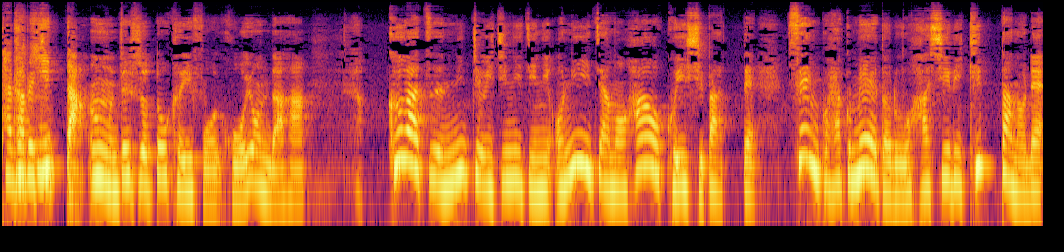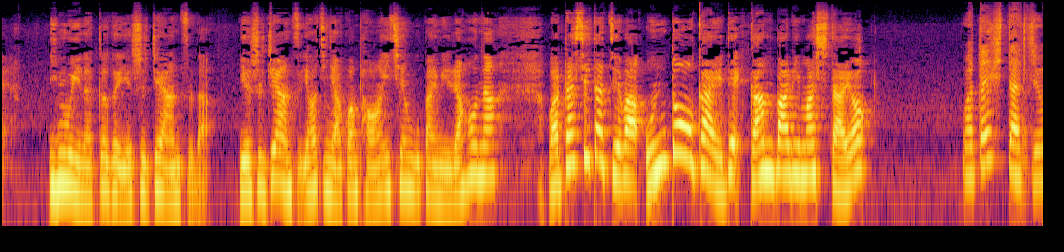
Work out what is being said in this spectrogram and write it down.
他被 kita，嗯，这时候都可以活活用的哈。哥哥，你就已经已经你，我姐姐么？how 可以去把这一千五百米的路哈西里 kita 呢嘞？因为呢，哥哥也是这样子的。也是这样子，咬紧牙关跑完一千五百米，然后呢，私たちは運動动会上的，我们都是在运动会上的，我们都是在运会上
